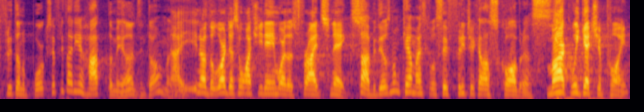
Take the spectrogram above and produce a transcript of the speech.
fritando porco, você fritaria rato também antes, então. mas- Now, you know, the Lord doesn't want you to eat any more of those fried snakes. Sabe, Deus não quer mais que você frite aquelas cobras. Mark, we get your point.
